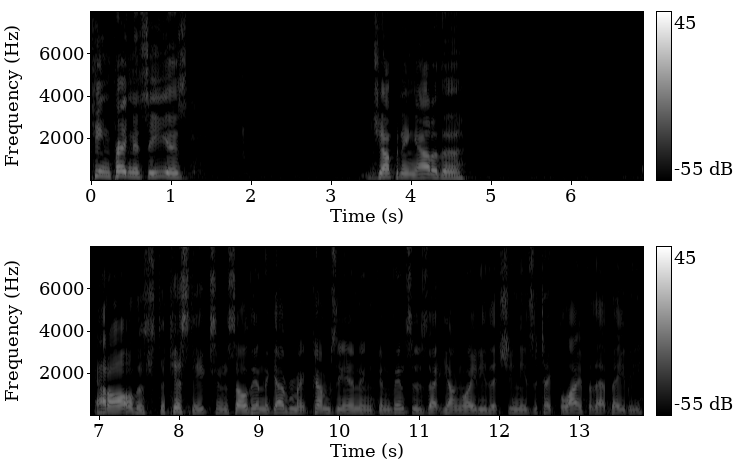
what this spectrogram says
teen pregnancy is jumping out of the out of all the statistics and so then the government comes in and convinces that young lady that she needs to take the life of that baby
